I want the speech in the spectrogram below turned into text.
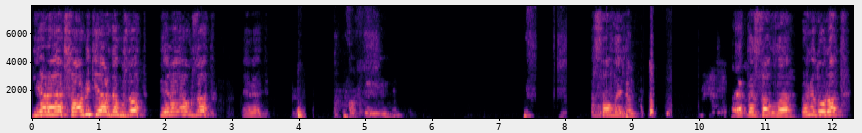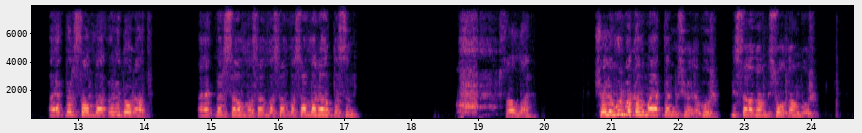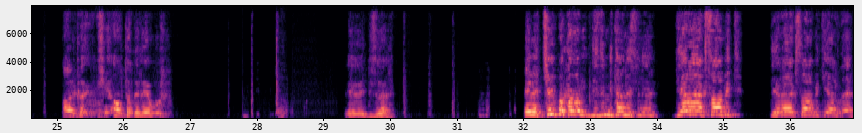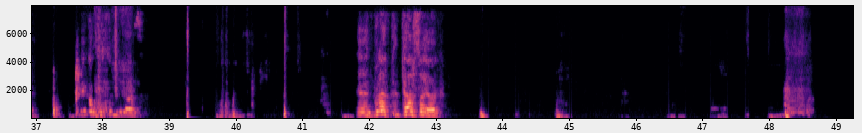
Diğer ayak sabit yerde uzat. Diğer ayağı uzat. Evet. Aferin. Sallayalım. Ayakları salla. Öne doğru at. Ayakları salla. Öne doğru at. Ayakları salla. Salla salla salla rahatlasın. Salla. Şöyle vur bakalım ayaklarını şöyle vur. Bir sağdan bir soldan vur. Arka şey alta deliğe vur. Evet güzel. Evet çek bakalım dizin bir tanesini. Diğer ayak sabit. Diğer ayak sabit yerde. Çek otursun biraz. Evet bıraktık ters ayak.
